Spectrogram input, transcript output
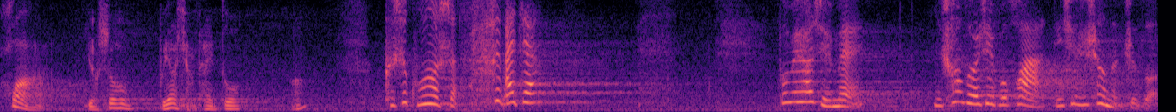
画有时候不要想太多，啊？可是孔老师，这哀家，风飘飘学妹，你创作的这幅画的确是上等之作。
